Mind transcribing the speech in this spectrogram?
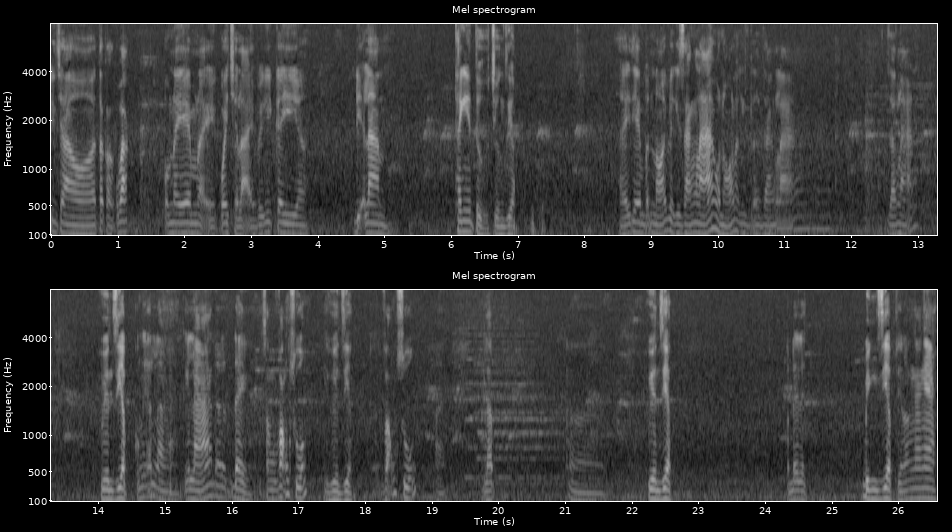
Xin chào ờ, tất cả các bác. Hôm nay em lại quay trở lại với cái cây ờ, địa lan thanh yên tử trường diệp. Đấy thì em vẫn nói về cái dáng lá của nó là cái dáng lá dáng lá đấy. Huyền diệp có nghĩa là cái lá nó đầy xong võng xuống thì huyền diệp võng xuống. Đấy. là uh, ờ, huyền diệp. Còn đây là bình diệp thì nó ngang ngang.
